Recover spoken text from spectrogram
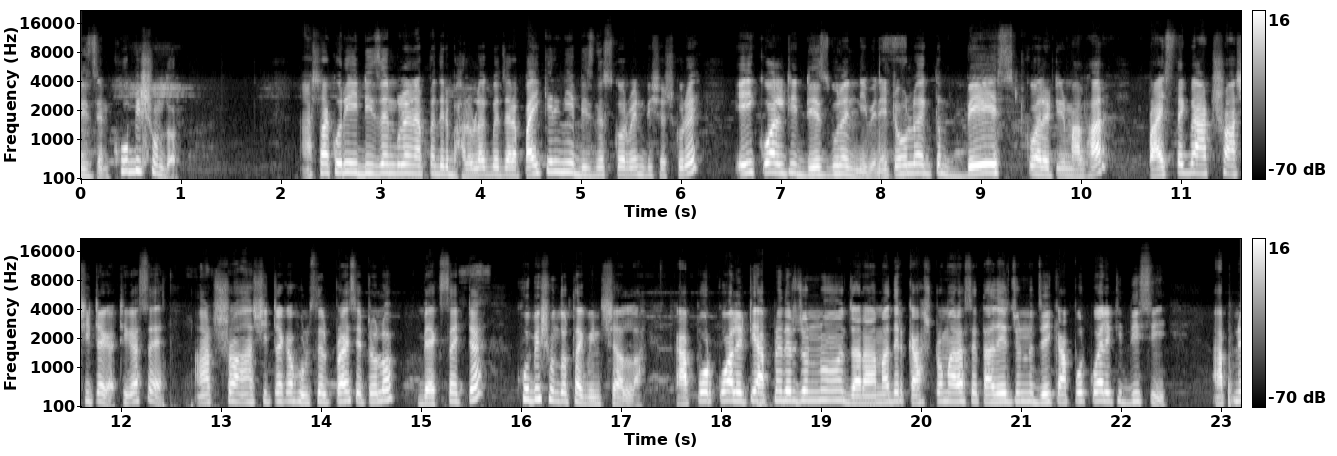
ডিজাইন খুবই সুন্দর। আশা করি এই ডিজাইনগুলো আপনাদের ভালো লাগবে। যারা পাইকারি নিয়ে বিজনেস করবেন, বিশেষ করে এই কোয়ালিটির ড্রেসগুলো নেবেন। এটা হলো একদম বেস্ট কোয়ালিটির মালহার। প্রাইস থাকবে আটশো আশি টাকা, ঠিক আছে? আটশো আশি টাকা হোলসেল প্রাইস এটা হলো ব্যাক সাইডটা খুবই সুন্দর থাকবে ইনশাল্লাহ কাপড় কোয়ালিটি আপনাদের জন্য, যারা আমাদের কাস্টমার আছে, তাদের জন্য যেই কাপড় কোয়ালিটি দিছি, আপনি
